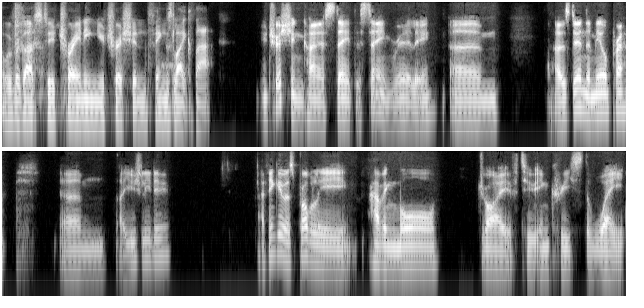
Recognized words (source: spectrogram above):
with regards to training, nutrition, things like that? nutrition kind of stayed the same really um i was doing the meal prep um i usually do i think it was probably having more drive to increase the weight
